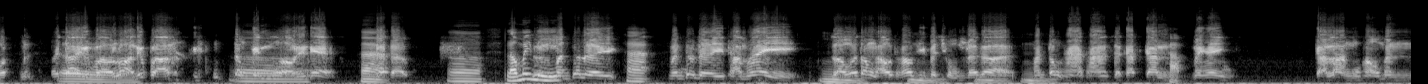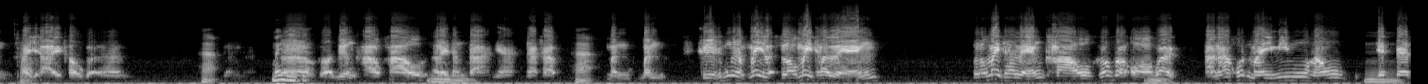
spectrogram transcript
อดไม่ได้หรือเปล่ารอดหรือเปล่าต้องเป็นงูเห่าแน่ฮะๆนะครับเออเราไม่มีมันก็เลยฮะ มันก็เลยทำให้อืมเราก็ต้องเอาเข้าที่ประชุมแล้วก็อืมมันต้องหาทางสกัดกั้นครับไม่ให้ การล่างูเห่ามันครัขบยายเข้ากับฮะไม่มีเอ่อก็เรื่องข่าวข่าวๆอะไรอืมต่าง ๆ เนี่ยนะครับฮะมันมันคือเมื่อไม่เราไม่แถลง เราไม่แถลงข่าวเขาก็ออกว่า อนาคตใหม่มีงูเห่าอืมเจ็ดแปด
